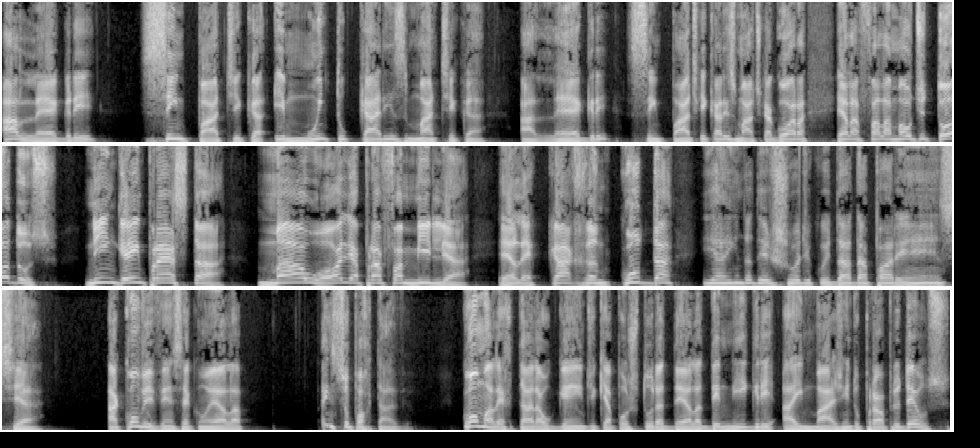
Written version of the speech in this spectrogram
alegre, simpática e muito carismática. Alegre, simpática e carismática. Agora ela fala mal de todos. Ninguém presta. Mal olha para a família. Ela é carrancuda e ainda deixou de cuidar da aparência. A convivência com ela é insuportável. Como alertar alguém de que a postura dela denigre a imagem do próprio Deus?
